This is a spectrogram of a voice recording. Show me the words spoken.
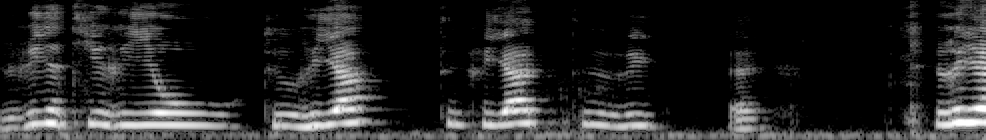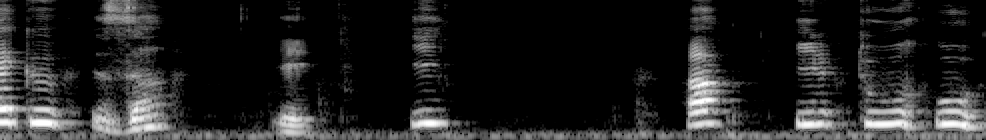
Ria, ti, rio, tu, ria, tu, ria, tu, ri, eh. Ria que, za, et, i, a, il, tour, ou,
